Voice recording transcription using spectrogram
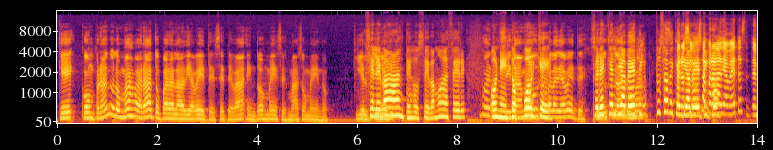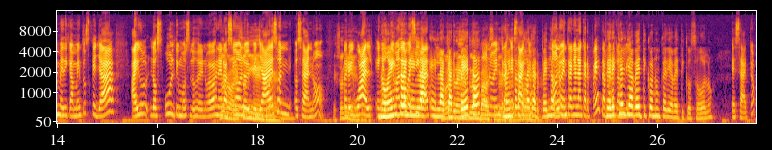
que comprando lo más barato para la diabetes se te va en dos meses más o menos. Y el, se le va antes, José, vamos a ser honestos. porque, para la diabetes. Pero es que el diabético, tú sabes que el diabético... usa para la diabetes de medicamentos que ya hay los últimos, los de nueva generación, ya eso, o sea, no. pero igual, en el tema de obesidad... En la, carpeta. no, no entran, en la carpeta. No, no entran en la carpeta. Pero, es que el diabético nunca es diabético solo. Exacto.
